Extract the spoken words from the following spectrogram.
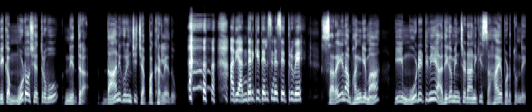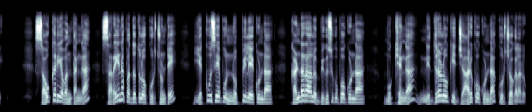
ఇక మూడో శత్రువు నిద్ర. దాని గురించి చెప్పక్కర్లేదు. అది అందరికీ తెలిసిన శత్రువే. సరైన భంగిమ ఈ మూడిటినీ అధిగమించడానికి సహాయపడుతుంది. సౌకర్యవంతంగా సరైన పద్ధతిలో కూర్చుంటే ఎక్కువసేపు నొప్పి లేకుండా కండరాలు బిగుసుకుపోకుండా ముఖ్యంగా నిద్రలోకి జారుకోకుండా కూర్చోగలరు.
